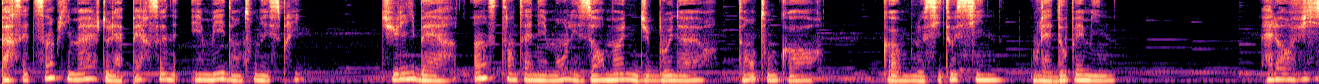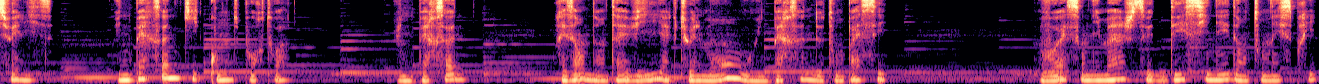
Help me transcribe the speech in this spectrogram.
Par cette simple image de la personne aimée dans ton esprit, tu libères instantanément les hormones du bonheur dans ton corps, comme l'ocytocine ou la dopamine. Alors visualise une personne qui compte pour toi, une personne présente dans ta vie actuellement ou une personne de ton passé. Vois son image se dessiner dans ton esprit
